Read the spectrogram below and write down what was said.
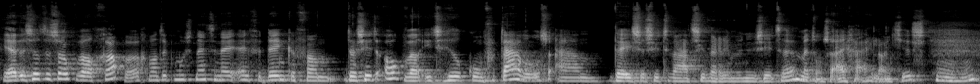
Ja, dus dat is ook wel grappig, want ik moest net even denken van, er zit ook wel iets heel comfortabels aan deze situatie waarin we nu zitten, met onze eigen eilandjes. Mm -hmm.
